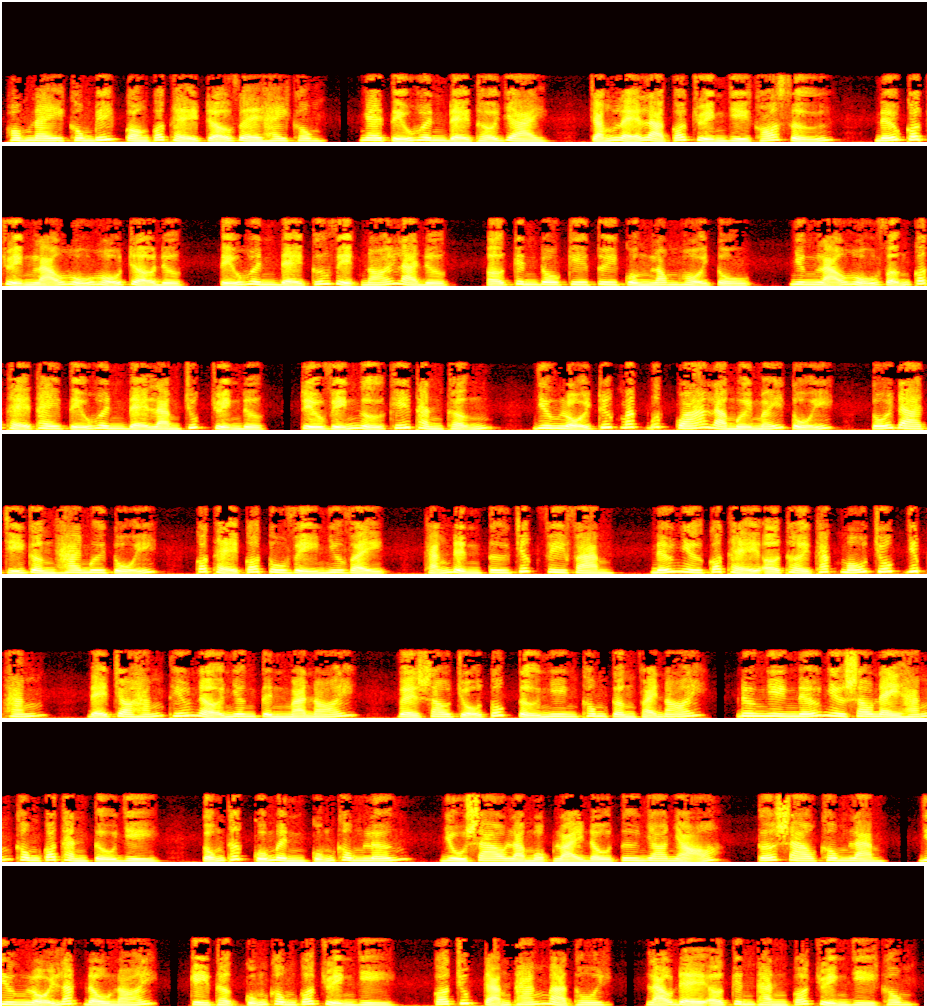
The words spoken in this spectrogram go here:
Hôm nay không biết còn có thể trở về hay không, nghe Tiểu Huynh Đệ thở dài, chẳng lẽ là có chuyện gì khó xử, nếu có chuyện lão hủ hỗ trợ được, tiểu huynh đệ cứ việc nói là được, ở kinh đô kia tuy quần long hội tụ, nhưng lão hủ vẫn có thể thay tiểu huynh đệ làm chút chuyện được, triệu viễn ngữ khí thành khẩn, dương lỗi trước mắt bất quá là mười mấy tuổi, tối đa chỉ gần 20 tuổi, có thể có tu vị như vậy, khẳng định tư chất phi phàm, nếu như có thể ở thời khắc mấu chốt giúp hắn, để cho hắn thiếu nợ nhân tình mà nói, về sau chỗ tốt tự nhiên không cần phải nói, đương nhiên nếu như sau này hắn không có thành tựu gì, tổn thất của mình cũng không lớn, dù sao là một loại đầu tư nho nhỏ, cớ sao không làm, dương lỗi lắc đầu nói, kỳ thật cũng không có chuyện gì, có chút cảm thán mà thôi, lão đệ ở kinh thành có chuyện gì không?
